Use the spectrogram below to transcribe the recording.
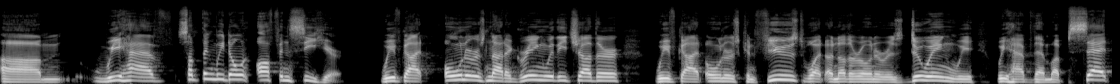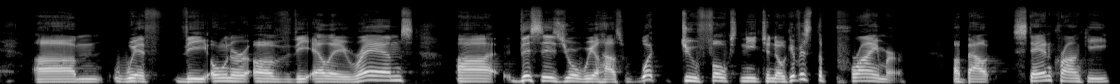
Um, we have something we don't often see here. We've got owners not agreeing with each other. We've got owners confused what another owner is doing. We we have them upset um, with the owner of the LA Rams. Uh, this is your wheelhouse. What do folks need to know? Give us the primer about Stan Kroenke,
